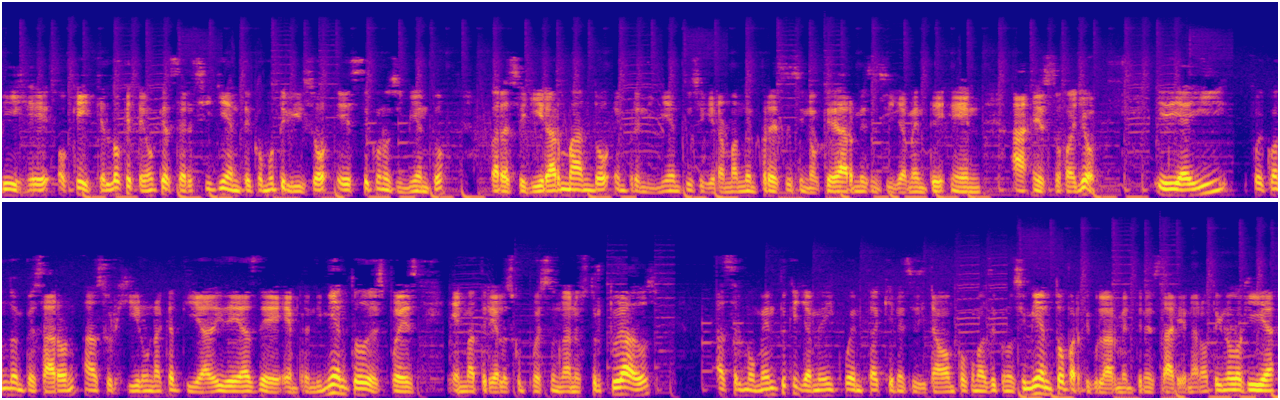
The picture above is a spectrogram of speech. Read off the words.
dije, ok, ¿qué es lo que tengo que hacer siguiente? ¿Cómo utilizo este conocimiento para seguir armando emprendimiento y seguir armando empresas y no quedarme sencillamente en, ah, esto falló? Y de ahí fue cuando empezaron a surgir una cantidad de ideas de emprendimiento, después en materiales compuestos nanoestructurados, hasta el momento que ya me di cuenta que necesitaba un poco más de conocimiento, particularmente en esta área de nanotecnología,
